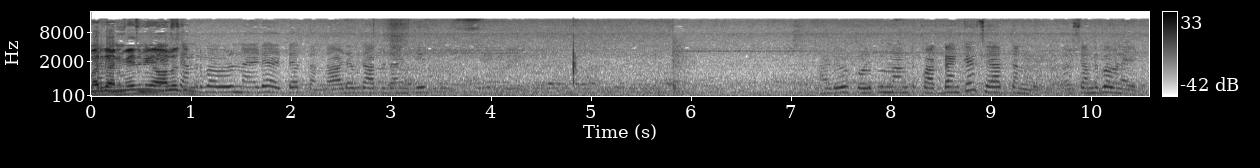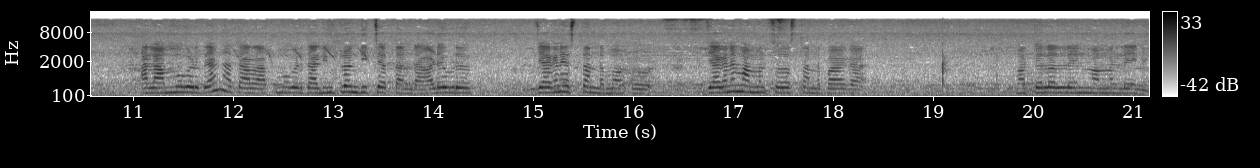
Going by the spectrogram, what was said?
మరి దాని మీద మీ ఆలోచన? చంద్రబాబు నాయుడు అడ్డేస్తాడు ఆడెవడు అడ్డడానికి ఆడు కొడుకు మంట పడ్డాక చేస్తాడు అది చంద్రబాబు నాయుడు. వాళ్ళ అమ్మ కూడా నా వాళ్ళ అమ్మ కూడా వాళ్ళ ఇంట్లో దిక్చేస్తాడు ఆడెవడు జగన్ ఇస్తాడు మాకు. జగనే మమ్మల్ని చూస్తాడు బాగా. మా పిల్లలు లేని మమ్మల్ని లేని.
